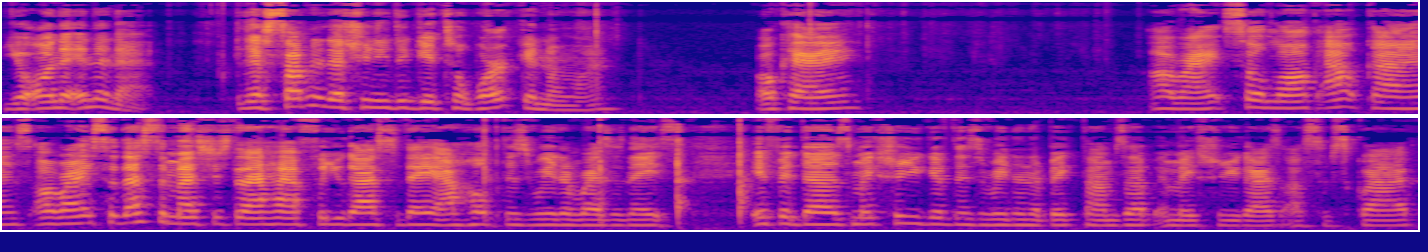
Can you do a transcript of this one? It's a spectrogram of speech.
You're on the internet. There's something that you need to get to working on. Okay? All right, so log out, guys. All right, so that's the message that I have for you guys today. I hope this reading resonates. If it does, make sure you give this reading a big thumbs up and make sure you guys are subscribed.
